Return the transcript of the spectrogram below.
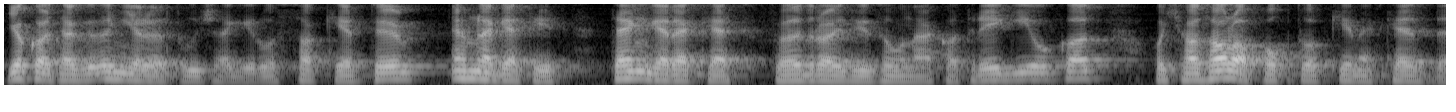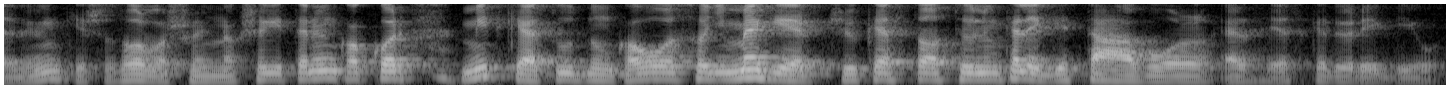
gyakorlatilag önjelölt újságíró szakértő emlegeti tengereket, földrajzi zónákat, régiókat, hogyha az alapoktól kéne kezdenünk, és az olvasóinknak segítenünk, akkor mit kell tudnunk ahhoz, hogy megértsük ezt a tőlünk eléggé távol elhelyezkedő régiót?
